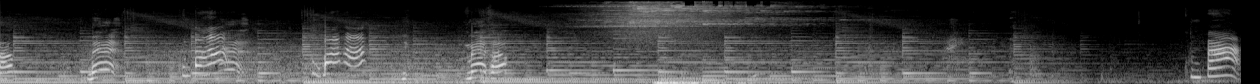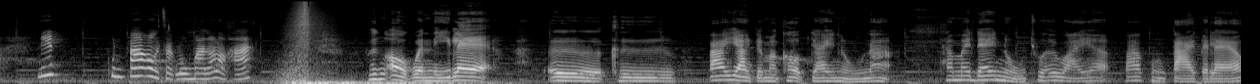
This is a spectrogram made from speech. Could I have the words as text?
ครับ แม่ คุณป้า คุณป้าคะ แม่ครับ คุณป้า นี่คุณป้าออกจากโรงพยาบาลแล้วเหรอคะ เพิ่งออกวันนี้แหละ เออ คือป้าอยากจะมาขอบใจหนูนะ่ะ ถ้าไม่ได้หนูช่วยไว้อะป้าคงตายไปแล้ว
